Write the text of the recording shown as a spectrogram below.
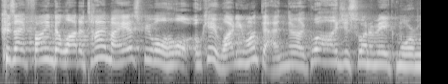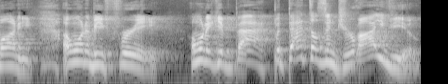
Because I find a lot of time I ask people, oh, okay, why do you want that? And they're like, well, I just want to make more money. I want to be free. I want to give back. But that doesn't drive you,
